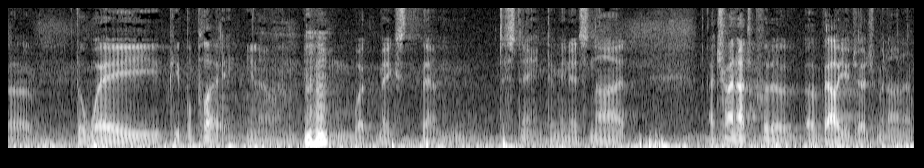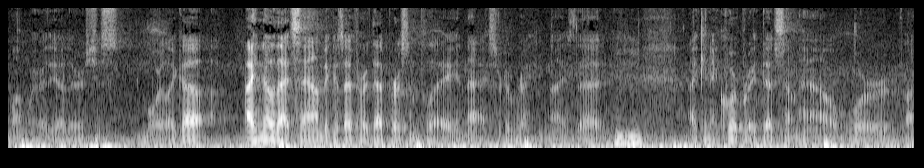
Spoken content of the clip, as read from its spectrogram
uh, the way people play, you know, and, Mm-hmm. and what makes them distinct. I mean, it's not. I try not to put a, a value judgment on it one way or the other. It's just more like uh, I know that sound because I've heard that person play, and I sort of recognize that. Mm-hmm. I can incorporate that somehow, or um,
